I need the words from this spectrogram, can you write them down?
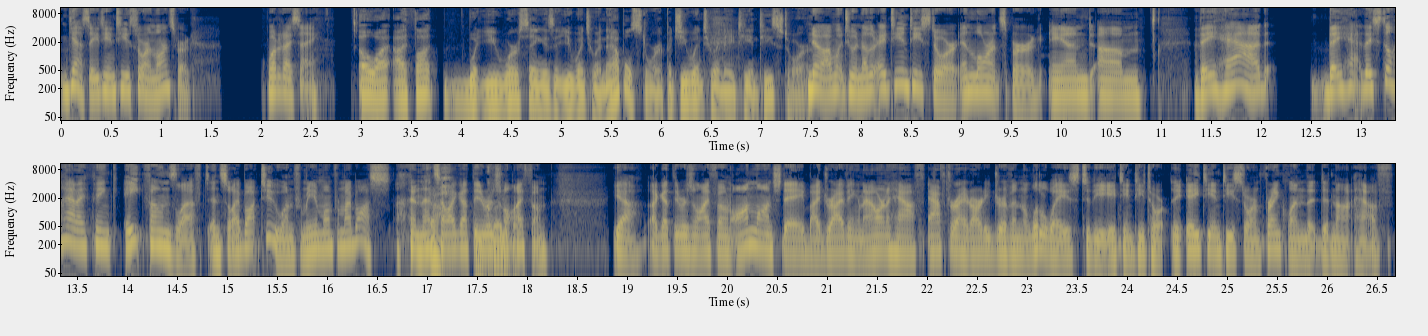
Yes, AT and T store in Lawrenceburg. What did I say? Oh, I, I, thought what you were saying is that you went to an Apple store, but you went to an AT and T store. No, I went to another AT and T store in Lawrenceburg, and um, they had they had they still had I think eight phones left, and so I bought two, one for me and one for my boss, and that's oh, how I got the original iPhone. Yeah, I got the original iPhone on launch day by driving an hour and a half after I had already driven a little ways to the AT and T AT and T store in Franklin that did not have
